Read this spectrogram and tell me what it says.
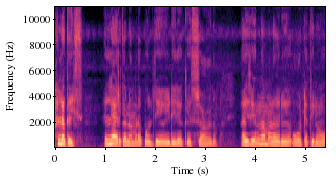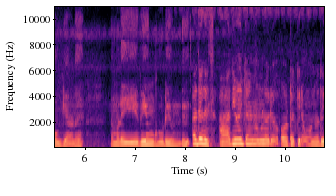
ഹലോ ഗൈസ് എല്ലാവർക്കും നമ്മുടെ പുതിയ വീഡിയോയിലേക്ക് സ്വാഗതം. ഗൈസ് ഇന്ന് നമ്മളൊരു ഓട്ടത്തിന് പോവുകയാണ്. നമ്മുടെ ഏവിയും കൂടെ ഉണ്ട്. അതെ ഗൈസ് ആദ്യമായിട്ടാണ് നമ്മളൊരു ഓട്ടത്തിന് പോകുന്നത്.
